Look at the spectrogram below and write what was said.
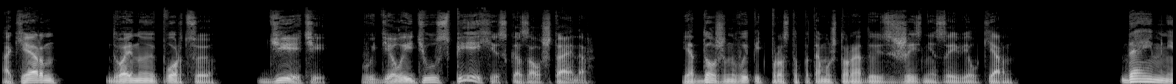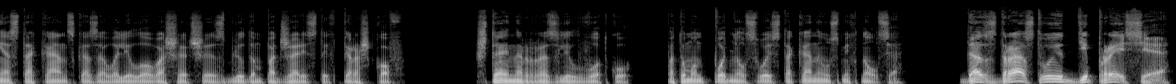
«А Керн?» «Двойную порцию». «Дети, вы делаете успехи», — сказал Штайнер. «Я должен выпить просто потому, что радуюсь жизни», — заявил Керн. «Дай мне стакан», — сказала Лило, вошедшая с блюдом поджаристых пирожков. Штайнер разлил водку. Потом он поднял свой стакан и усмехнулся. «Да здравствует депрессия!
